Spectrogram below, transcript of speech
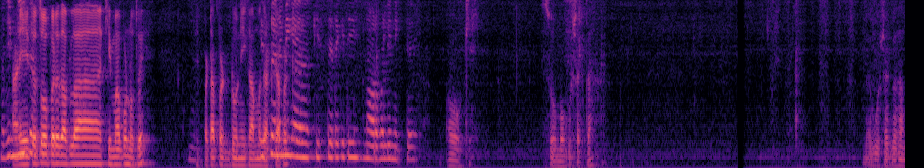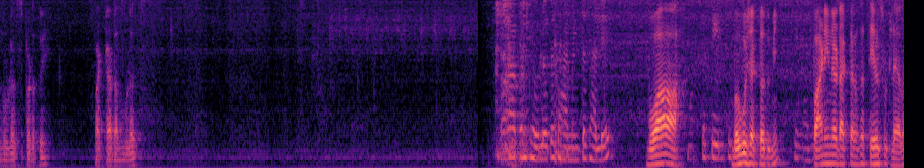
म्हणजे आणि इथं कसं- तोपर्यंत आपला किमा पण होतोय. पटापट दोन्ही कामं किसते तर किती नॉर्मली निघतोय. ओके सो बघू शकता. बघू शकता नूडल्स पडतोय. नूडल्स बघा आपण ठेवलं होतं दहा मिनिटं झाले. वा. मस्त तेल सुट बघू शकता तुम्ही. पाणी न टाकता कसं तेल सुटलं याला.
